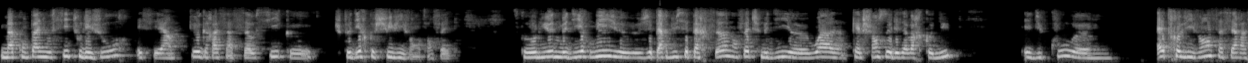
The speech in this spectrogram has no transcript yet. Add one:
ils m'accompagnent aussi tous les jours et c'est un peu grâce à ça aussi que je peux dire que je suis vivante en fait. Parce qu'au lieu de me dire oui, j'ai perdu ces personnes, en fait, je me dis euh, quelle chance de les avoir connues. Et du coup, euh, être vivant, ça sert à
